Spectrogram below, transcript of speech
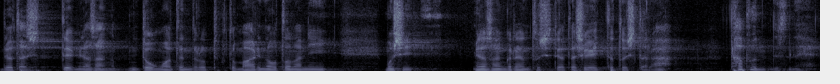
で私って皆さんにどう思われてんだろうってことを周りの大人にもし皆さんぐらいの年で私が言ったとしたら多分ですね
